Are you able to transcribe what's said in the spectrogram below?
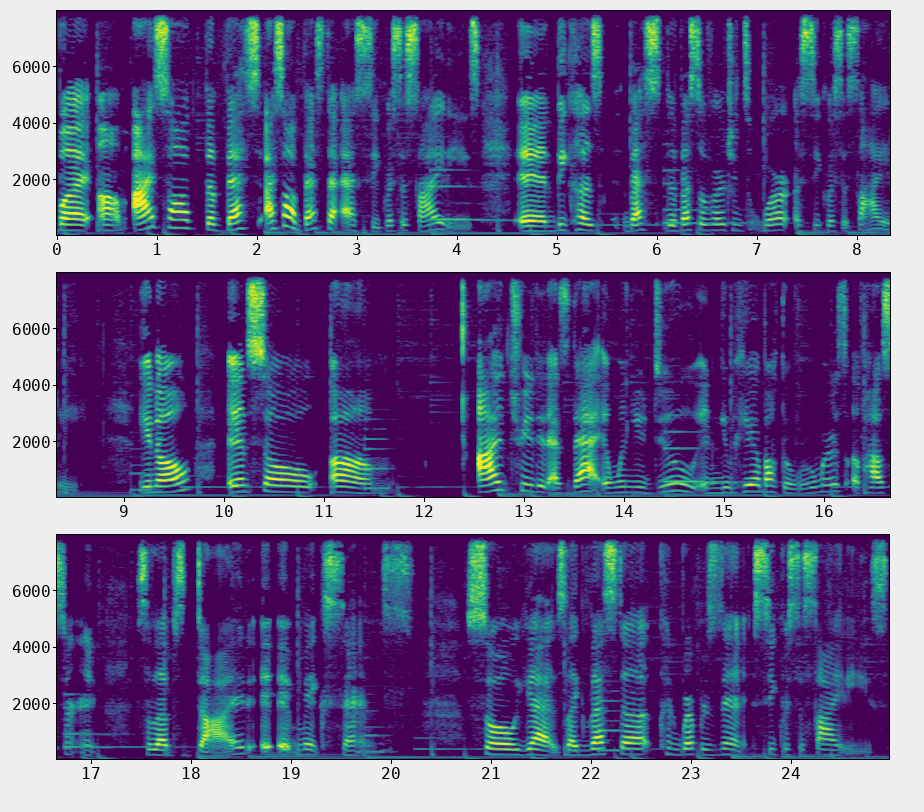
But um, I saw the Vest, I saw Vesta as secret societies, and because Vest, the Vestal Virgins were a secret society, you know, and so um, I treated it as that. And when you do, and you hear about the rumors of how certain celebs died, it, it makes sense. So, yes, like Vesta can represent secret societies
